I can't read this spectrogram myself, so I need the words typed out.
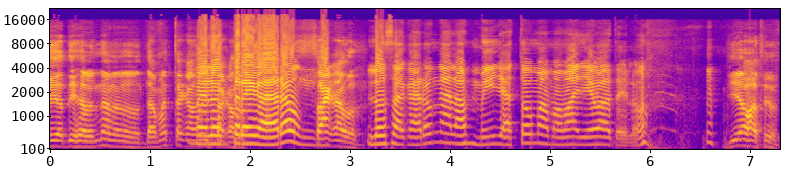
ellos dijeron, no, no, no, dame este cabrón, Me lo sácalo. entregaron. Sácalo, Lo sacaron a las millas. Toma, mamá, llévatelo. llévatelo.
